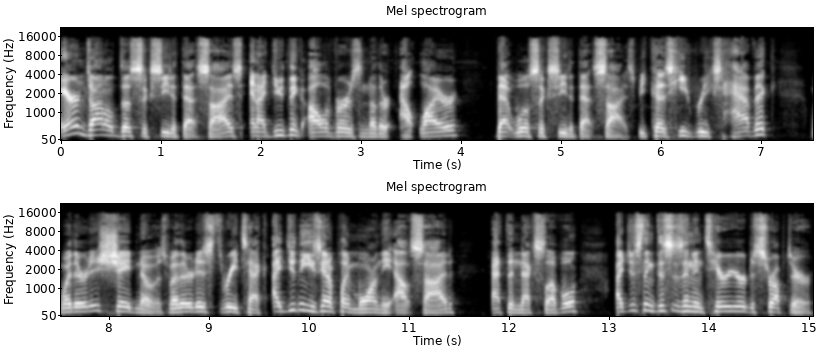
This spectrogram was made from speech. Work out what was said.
Aaron Donald does succeed at that size, and I do think Oliver is another outlier that will succeed at that size because he wreaks havoc. Whether it is shade nose, whether it is three tech, I do think he's going to play more on the outside at the next level. I just think this is an interior disruptor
